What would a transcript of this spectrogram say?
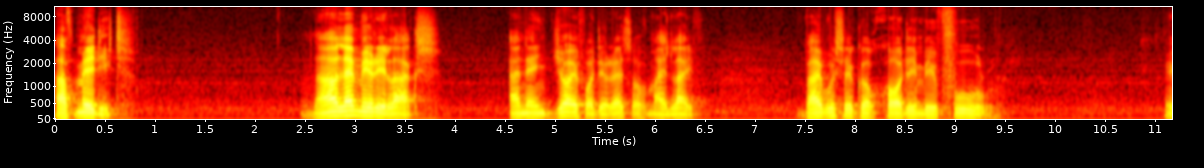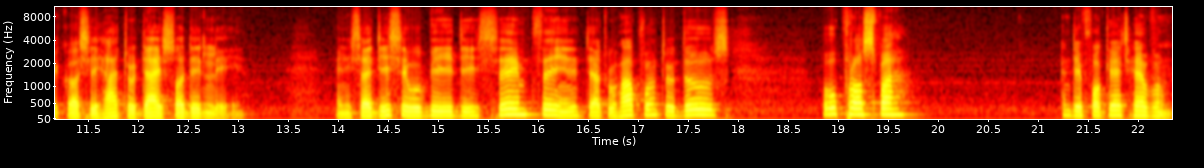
I've made it. Now let me relax and enjoy for the rest of my life. Bible says God called him a fool because he had to die suddenly. And he said, This will be the same thing that will happen to those who prosper and they forget heaven.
